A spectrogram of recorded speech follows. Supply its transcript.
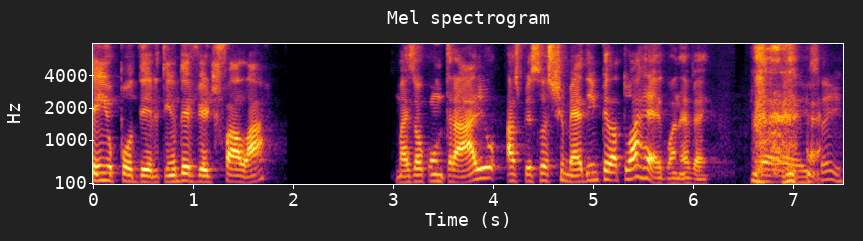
tem o poder, tem o dever de falar. Mas ao contrário, as pessoas te medem pela tua régua, né, velho? É, é isso aí.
